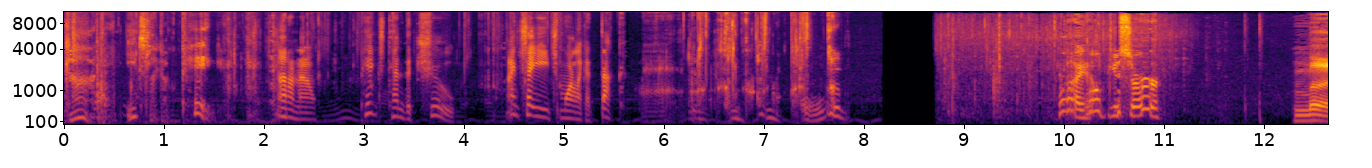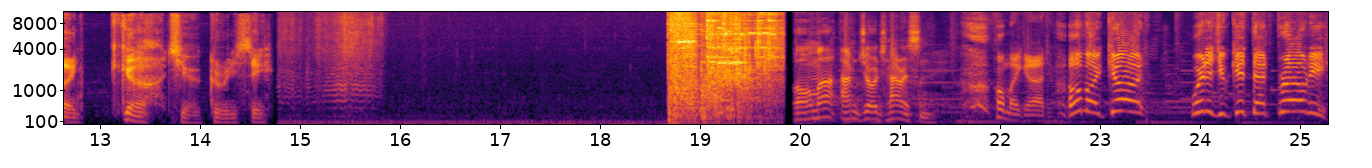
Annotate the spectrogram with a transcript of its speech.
God, he eats like a pig. I don't know. Pigs tend to chew. I'd say he eats more like a duck. Can I help you, sir? My God, you're greasy. Homer, I'm George Harrison. Oh my God. Oh my God! Where did you get that brownie?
